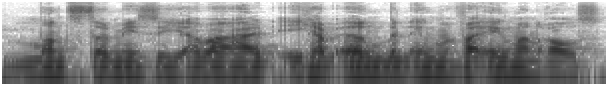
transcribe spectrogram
monstermäßig, aber halt, ich habe irgendwann, irgendwann, war irgendwann raus.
